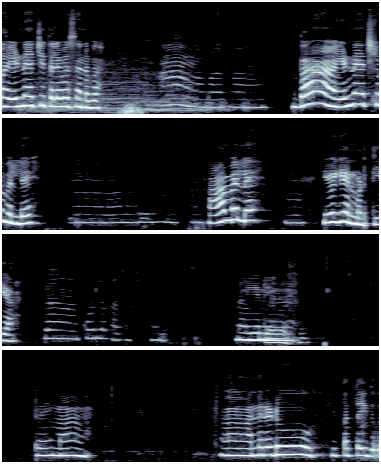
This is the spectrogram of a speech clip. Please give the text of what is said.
ಬಾ ಎಣ್ಣೆ ಹಚ್ಚಿ ತಲೆ ಬಾಸನ ಬಾ. ಬಾ ಎಣ್ಣೆ ಹಚ್ಕೊಂಬಲ್ಲೆ? ಆಮೇಲೆ? ಇವಾಗ ಏನು ಮಾಡ್ತೀಯಾ? ಏನಿಲ್ಲ ಟೈಮಾ? ಹನ್ನೆರಡು ಇಪ್ಪತ್ತೈದು.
